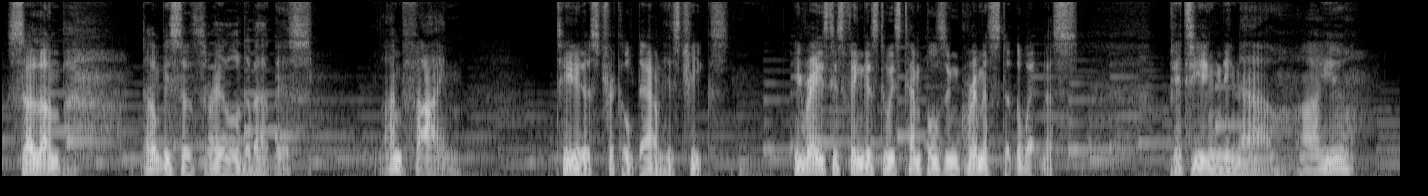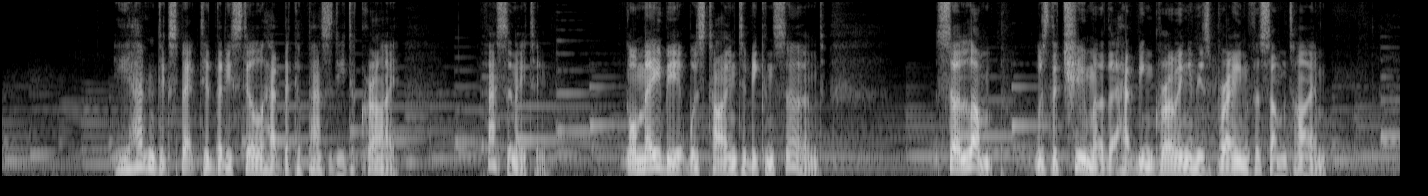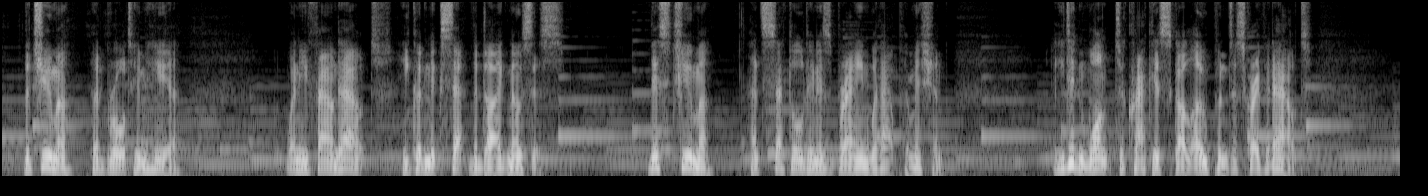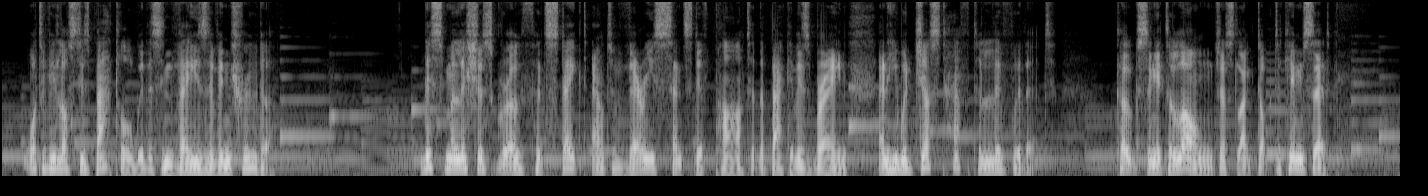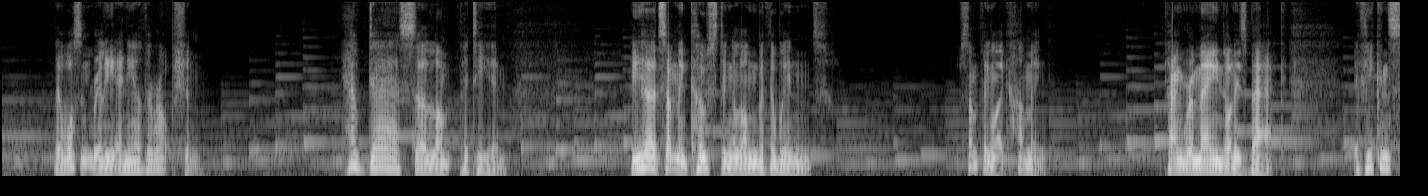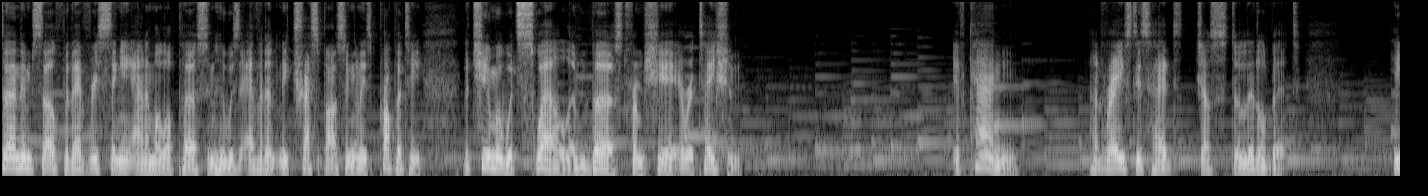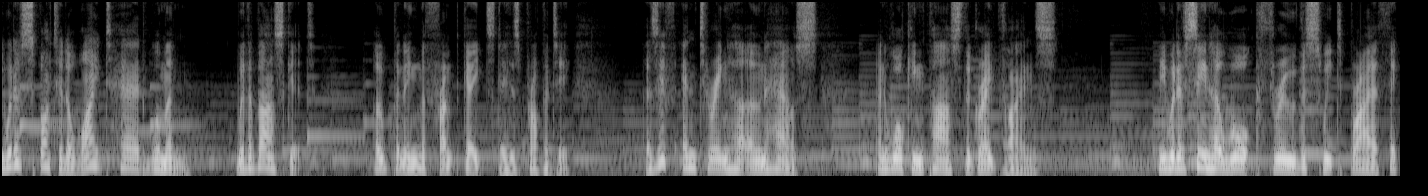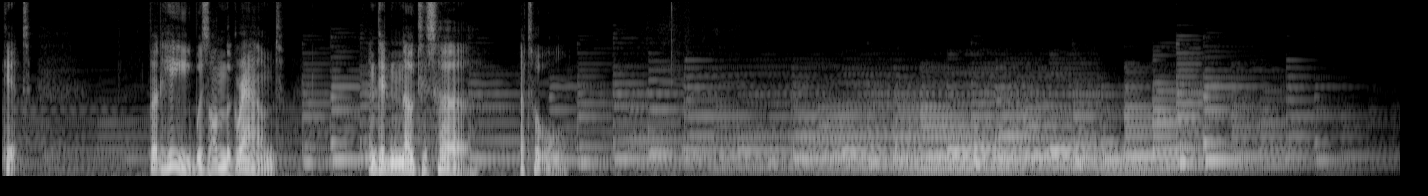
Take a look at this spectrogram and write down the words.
Sir Lump, don't be so thrilled about this. I'm fine. Tears trickled down his cheeks. He raised his fingers to his temples and grimaced at the wetness. Pitying me now, are you? He hadn't expected that he still had the capacity to cry. Fascinating. Or maybe it was time to be concerned. Sir Lump was the tumour that had been growing in his brain for some time. The tumour had brought him here. When he found out, he couldn't accept the diagnosis. This tumour had settled in his brain without permission. He didn't want to crack his skull open to scrape it out. What if he lost his battle with this invasive intruder? This malicious growth had staked out a very sensitive part at the back of his brain, and he would just have to live with it, coaxing it along, just like Dr. Kim said. There wasn't really any other option. How dare Sir Lump pity him? He heard something coasting along with the wind. Something like humming. Kang remained on his back. If he concerned himself with every singing animal or person who was evidently trespassing on his property, the tumour would swell and burst from sheer irritation. If Kang had raised his head just a little bit, he would have spotted a white haired woman with a basket opening the front gates to his property, as if entering her own house and walking past the grapevines. He would have seen her walk through the sweet briar thicket, but he was on the ground and didn't notice her at all.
